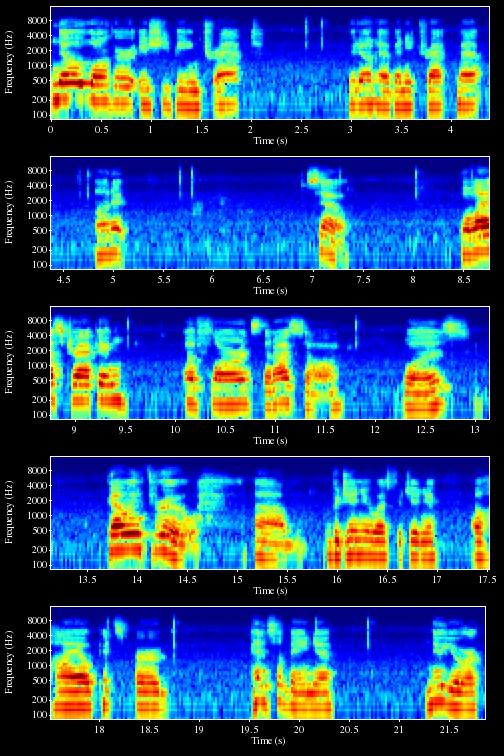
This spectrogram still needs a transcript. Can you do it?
no longer is she being tracked. We don't have any track map on it. So, the last tracking of Florence that I saw was going through um, Virginia, West Virginia, Ohio, Pittsburgh, Pennsylvania, New York,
